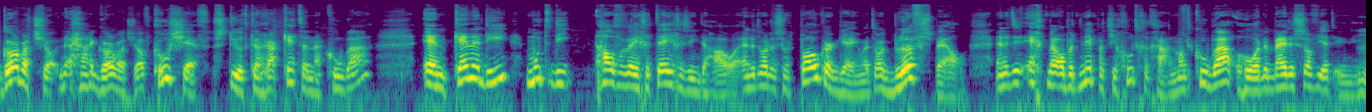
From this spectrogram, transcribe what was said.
Gorbachev, nee, Gorbachev, Khrushchev stuurt raketten naar Cuba. En Kennedy moet die halverwege tegen zien te houden. En het wordt een soort pokergame. Het wordt bluffspel. En het is echt maar op het nippertje goed gegaan. Want Cuba hoorde bij de Sovjet-Unie. Hm.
